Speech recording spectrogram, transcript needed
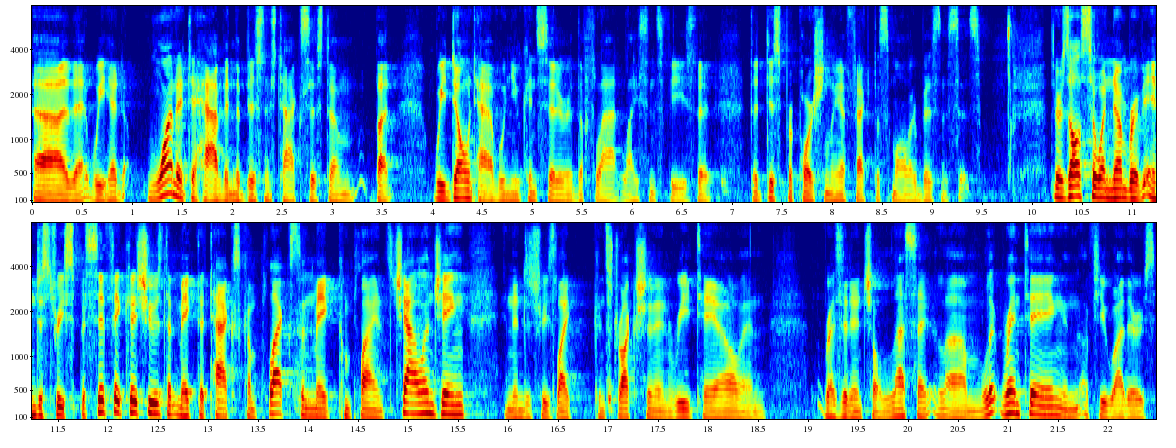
uh, that we had wanted to have in the business tax system, but we don't have when you consider the flat license fees that, that disproportionately affect the smaller businesses. There's also a number of industry specific issues that make the tax complex and make compliance challenging in industries like construction and retail and residential less, um, renting and a few others.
